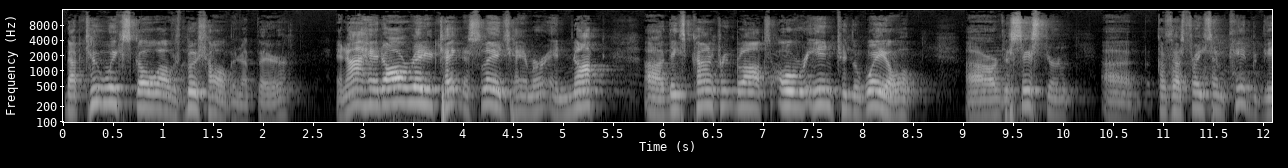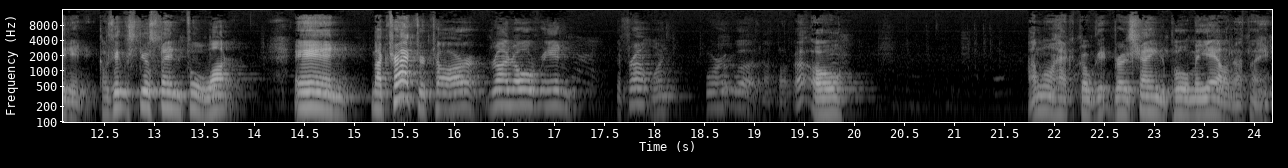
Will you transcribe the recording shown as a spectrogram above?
about two weeks ago, I was bush hogging up there, and I had already taken a sledgehammer and knocked uh, these concrete blocks over into the well uh, or the cistern because uh, I was afraid some kid would get in it because it was still standing full of water. And my tractor car run over in the front one where it was. I thought, uh oh, I'm going to have to go get Brother Shane to pull me out, I think.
